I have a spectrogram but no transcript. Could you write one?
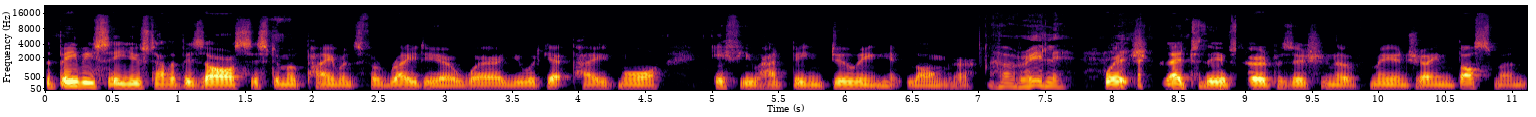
the BBC used to have a bizarre system of payments for radio where you would get paid more if you had been doing it longer Oh, really? Which led to the absurd position of me and Jane Bussmann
